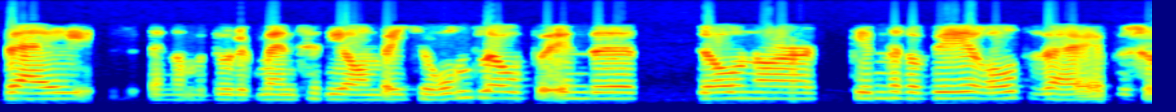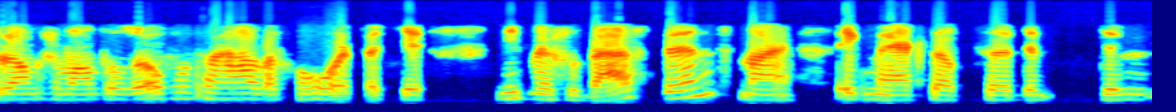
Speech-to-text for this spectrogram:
wij en dan bedoel ik mensen die al een beetje rondlopen in de donor-kinderenwereld. Wij hebben zo langzamerhand al zoveel verhalen gehoord dat je niet meer verbaasd bent. Maar ik merk dat uh, de, de,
